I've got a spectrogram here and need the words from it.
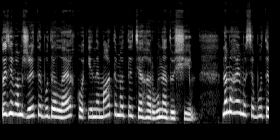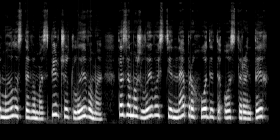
Тоді вам жити буде легко і не матимете тягару на душі. Намагаємося бути милостивими, співчутливими та за можливості не проходити осторонь тих,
